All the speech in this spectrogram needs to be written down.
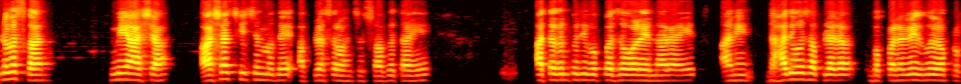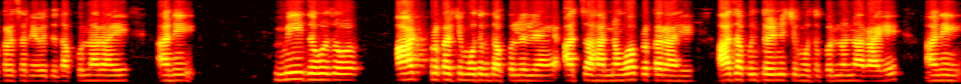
नमस्कार. मी आशा. आशाच किचनमध्ये आपल्या सर्वांचं स्वागत आहे. आता गणपती बाप्पा जवळ येणार आहेत आणि दहा दिवस आपल्याला बाप्पाला वेगवेगळ्या प्रकारचा नैवेद्य दाखवणार आहे आणि मी जवळजवळ आठ प्रकारचे मोदक दाखवलेले आहे. आजचा हा नववा प्रकार आहे. आज आपण तळणीचे मोदक बनवणार आहे आणि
